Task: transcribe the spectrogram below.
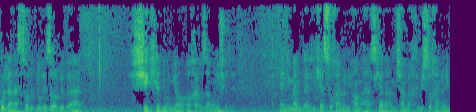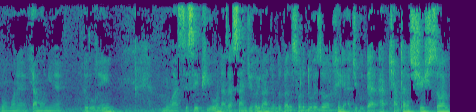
کلا از سال 2000 به بعد شکل دنیا آخر و زمانی شده. یعنی من در یکی از سخنرانی ها هم عرض کردم. چند وقت پیش سخنرانی به عنوان یمانی دروغین. مؤسسه پیو نظر سنجی هایی رو انجام داد بعد از سال 2000 خیلی عجیب بود. در کمتر از 6 سال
